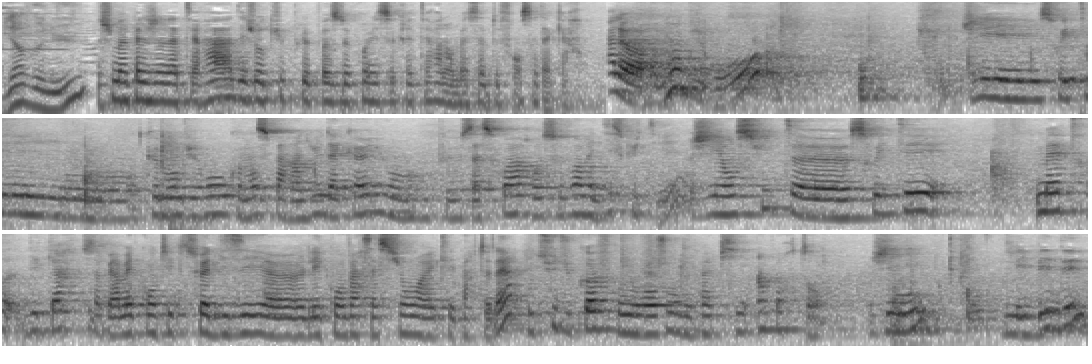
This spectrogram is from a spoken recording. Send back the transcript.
Bienvenue. Je m'appelle Jeanne Terrade et j'occupe le poste de premier secrétaire à l'ambassade de France à Dakar. Alors, mon bureau. J'ai souhaité que mon bureau commence par un lieu d'accueil où on peut s'asseoir, recevoir et discuter. J'ai ensuite euh, souhaité mettre des cartes, ça permet de contextualiser euh, les conversations avec les partenaires. Au-dessus du coffre où nous rangeons des papiers importants, j'ai mis les BD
